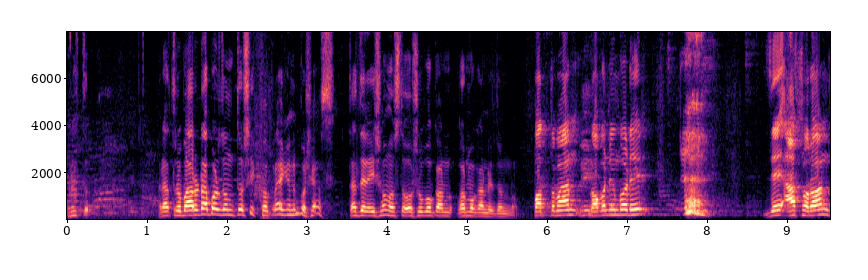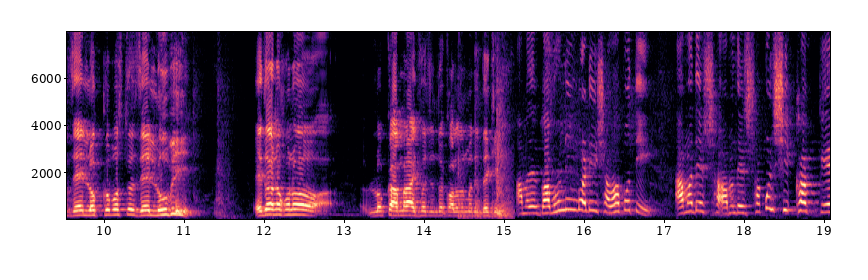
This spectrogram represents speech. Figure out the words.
রাত্র- রাত্র বারোটা পর্যন্ত শিক্ষকরা এখানে বসে আছে তাদের এই সমস্ত অশুভ কর্ম- কর্মকাণ্ডের জন্য। বর্তমান গভর্নিং বডির যে আচরণ যে লক্ষ্যবস্তু যে লোভী এই ধরনের কোনো লক্ষ্য আমরা এই পর্যন্ত কলেজের মধ্যে দেখিনি। আমাদের গভর্নিং বডির সভাপতি আমাদের আমাদের সকল শিক্ষককে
